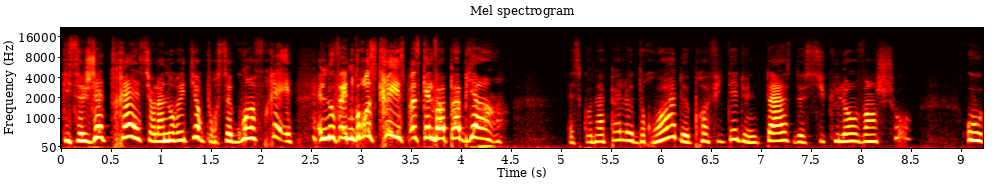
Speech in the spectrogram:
qui se jetterait sur la nourriture pour se goinfrer. Elle nous fait une grosse crise parce qu'elle va pas bien. Est-ce qu'on n'a pas le droit de profiter d'une tasse de succulent vin chaud? Ou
